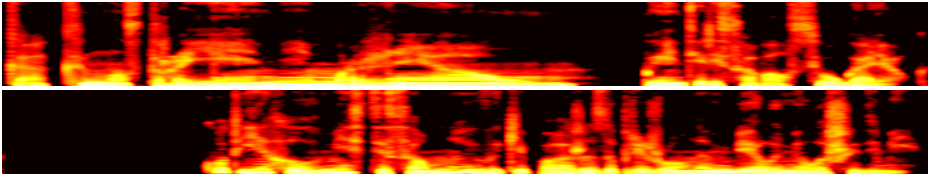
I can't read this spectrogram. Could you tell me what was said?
«Как настроение, мряу?» — поинтересовался уголек. Кот ехал вместе со мной в экипаже, запряженном белыми лошадьми.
